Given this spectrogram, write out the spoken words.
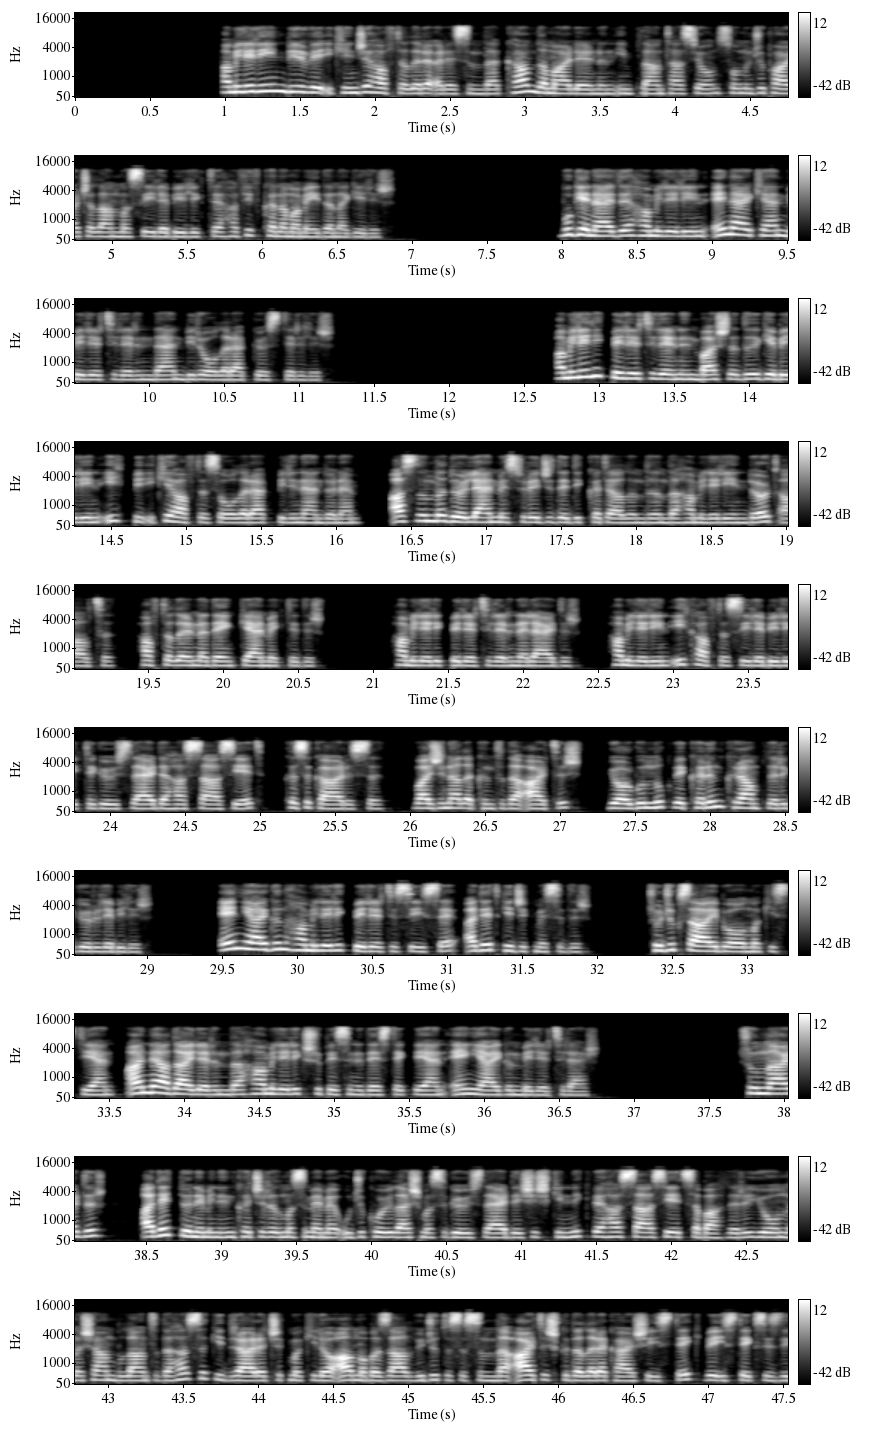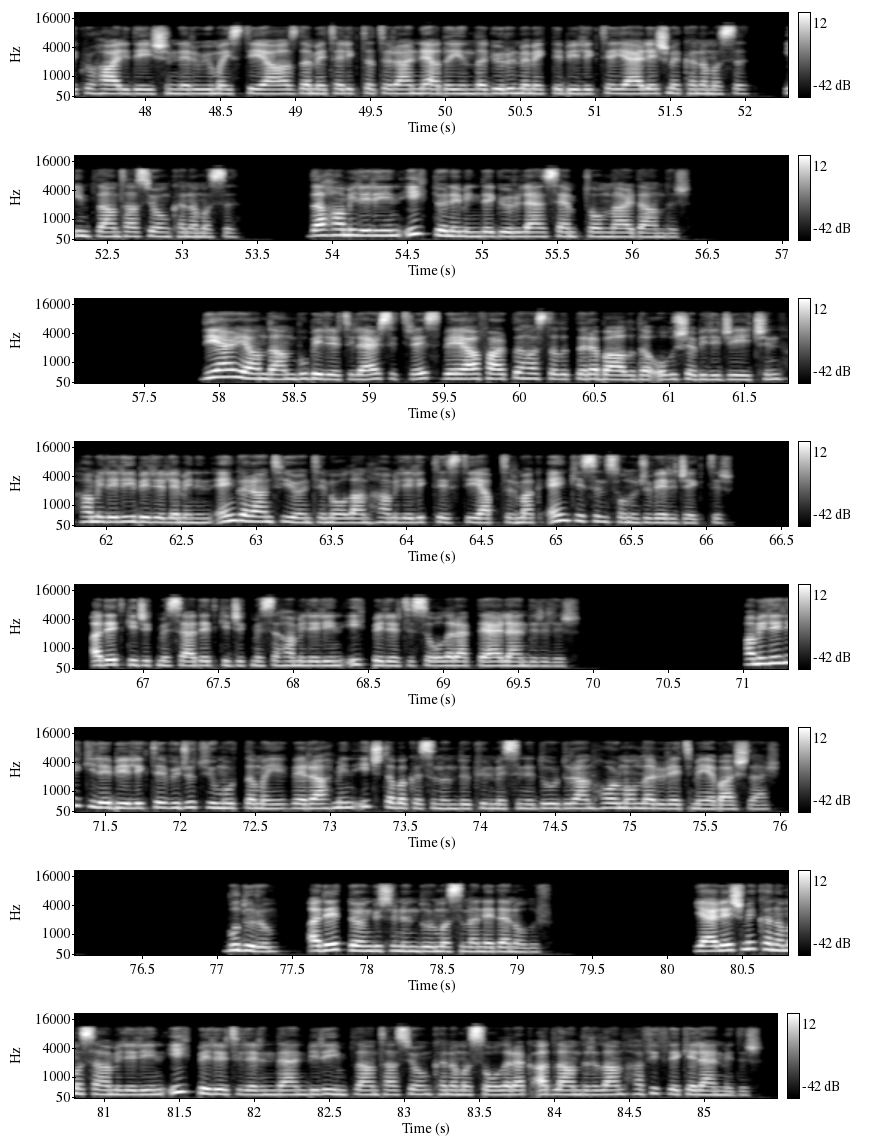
Hamileliğin 1 ve 2. haftaları arasında kan damarlarının implantasyon sonucu parçalanması ile birlikte hafif kanama meydana gelir. Bu genelde hamileliğin en erken belirtilerinden biri olarak gösterilir. Hamilelik belirtilerinin başladığı gebeliğin ilk 1-2 haftası olarak bilinen dönem, aslında döllenme süreci de dikkate alındığında hamileliğin 4-6 haftalarına denk gelmektedir. Hamilelik belirtileri nelerdir? Hamileliğin ilk haftası ile birlikte göğüslerde hassasiyet, kasık ağrısı, vajinal akıntıda artış, yorgunluk ve karın krampları görülebilir. En yaygın hamilelik belirtisi ise adet gecikmesidir. Çocuk sahibi olmak isteyen anne adaylarında hamilelik şüphesini destekleyen en yaygın belirtiler. Şunlardır, adet döneminin kaçırılması meme ucu koyulaşması göğüslerde şişkinlik ve hassasiyet sabahları yoğunlaşan bulantı daha sık idrara çıkma kilo alma bazal vücut ısısında artış gıdalara karşı istek ve isteksizlik ruh hali değişimleri uyuma isteği ağızda metalik tatır anne adayında görülmemekle birlikte yerleşme kanaması, implantasyon kanaması. Da hamileliğin ilk döneminde görülen semptomlardandır. Diğer yandan bu belirtiler stres veya farklı hastalıklara bağlı da oluşabileceği için hamileliği belirlemenin en garanti yöntemi olan hamilelik testi yaptırmak en kesin sonucu verecektir. Adet gecikmesi adet gecikmesi hamileliğin ilk belirtisi olarak değerlendirilir. Hamilelik ile birlikte vücut yumurtlamayı ve rahmin iç tabakasının dökülmesini durduran hormonlar üretmeye başlar. Bu durum, adet döngüsünün durmasına neden olur. Yerleşme kanaması hamileliğin ilk belirtilerinden biri implantasyon kanaması olarak adlandırılan hafif lekelenmedir.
